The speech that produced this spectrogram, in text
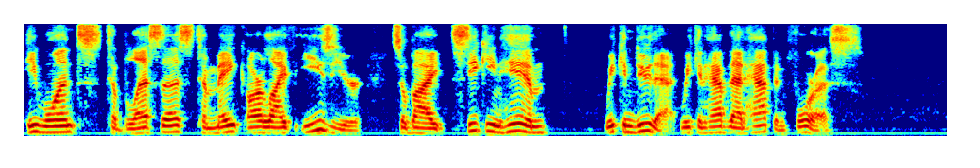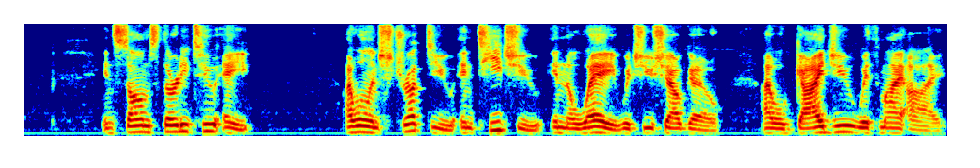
He wants to bless us, to make our life easier. So by seeking Him, we can do that. We can have that happen for us. In Psalms 32 8, I will instruct you and teach you in the way which you shall go. I will guide you with my eye.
